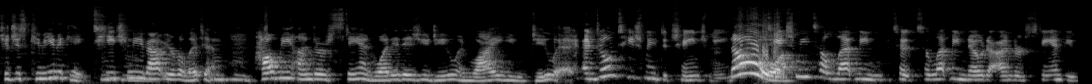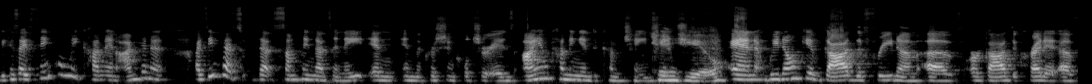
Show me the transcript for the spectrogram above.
to just communicate. Teach mm-hmm. me about your religion. Mm-hmm. Help me understand what it is you do and why you do it. And don't teach me to change me. No. Teach me to let me to to let me know to understand you because I think when we come in, I'm to I think that's that's something that's innate in in the Christian culture is I am coming in to come change change you. you. And we don't give God the freedom of or God the credit of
